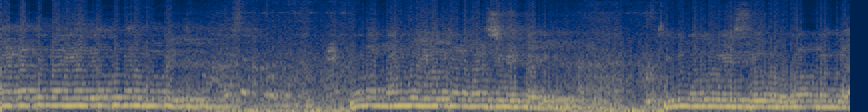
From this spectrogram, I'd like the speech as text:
ತಾಕತ್ತು ನಾನು ಹೇಳ್ತದ್ದು ನನಗೆ ಗೊತ್ತೈತಿ. ನೋಡ ನನಗೂ ಇವತ್ತೆರಡು ವರ್ಷ ಇದ್ದಾವೆ ಇನ್ನು ನನಗೂ ವಯಸ್ಸು ದೇವರು ಕೊಟ್ಟಂದ್ರೆ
